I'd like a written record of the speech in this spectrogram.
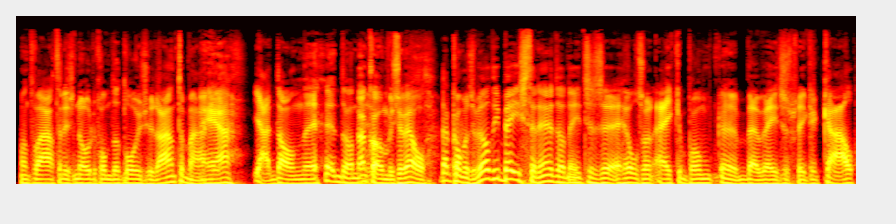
Want water is nodig om dat looizuur aan te maken. Ja, Ja, dan, dan, dan komen ze wel. dan komen ze wel, die beesten. Hè? Dan eten ze heel zo'n eikenboom, bij wijze van spreken, kaal.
